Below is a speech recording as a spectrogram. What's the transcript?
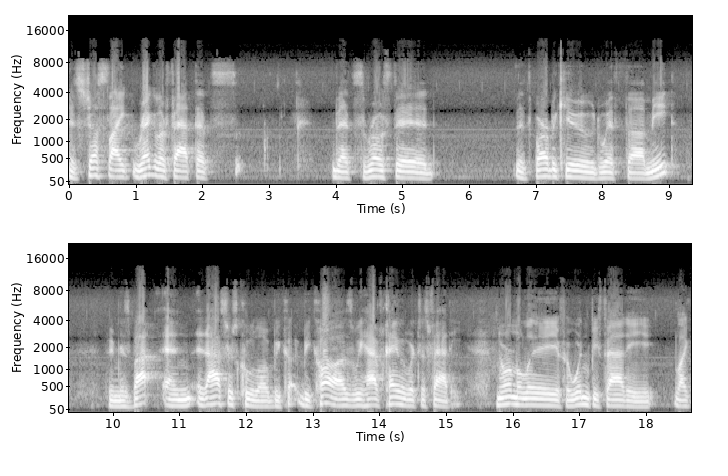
it's just like regular fat that's that's roasted, that's barbecued with uh, meat, and it asers kulo because, because we have chayla which is fatty. Normally, if it wouldn't be fatty, like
